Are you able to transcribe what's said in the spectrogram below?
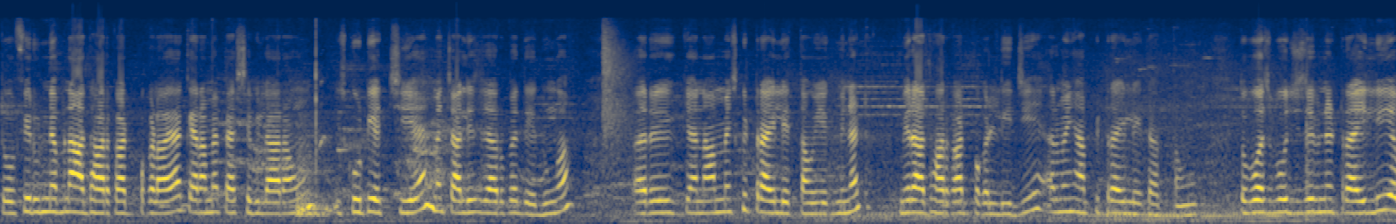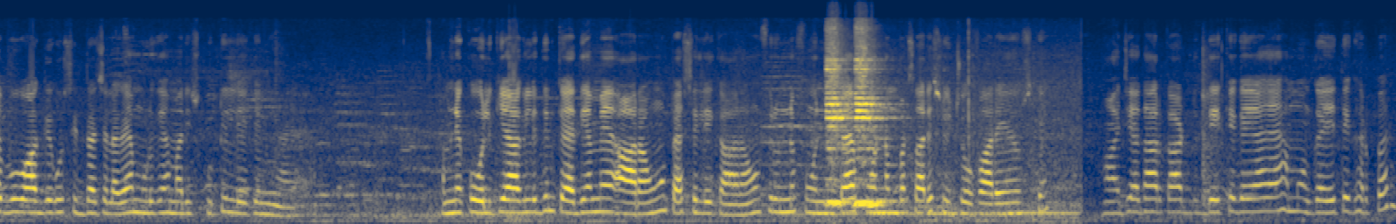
तो फिर उनने अपना आधार कार्ड पकड़ाया, कह रहा, मैं पैसे भी ला रहा हूँ स्कूटी अच्छी है, मैं चालीस हज़ार रुपये दे दूँगा। अरे, क्या नाम, मैं इसकी ट्राई लेता हूँ एक मिनट मेरा आधार कार्ड पकड़ लीजिए और मैं यहाँ पे ट्राई लेकर आता हूँ। तो बस वो जिसे मैंने ट्राई ली, अब वो आगे को सीधा चला गया, मुड़ के हमारी स्कूटी लेके नहीं आया। है हमने कॉल किया, अगले दिन कह दिया, मैं आ रहा हूँ, पैसे लेकर आ रहा हूँ। फिर उनने फ़ोन नहीं किया फ़ोन नंबर सारे स्विच ऑफ़ आ रहे हैं उसके। हाँ जी, आधार कार्ड दे के गया है, हम गए थे घर पर।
